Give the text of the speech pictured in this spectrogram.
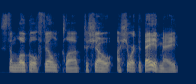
some local film club to show a short that they had made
